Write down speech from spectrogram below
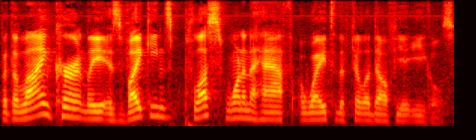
but the line currently is Vikings plus one and a half away to the Philadelphia Eagles.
